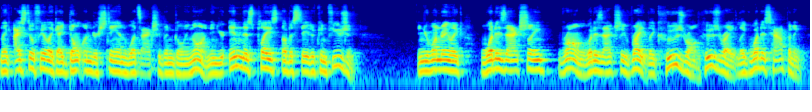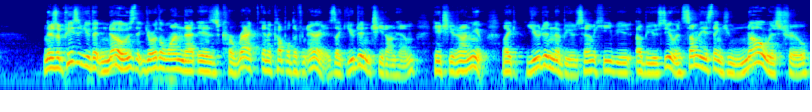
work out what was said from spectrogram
Like, I still feel like I don't understand what's actually been going on. And you're in this place of a state of confusion. And you're wondering, like, what is actually wrong? What is actually right? Like, who's wrong? Who's right? Like, what is happening? And there's a piece of you that knows that you're the one that is correct in a couple different areas. Like, you didn't cheat on him, he cheated on you. Like, you didn't abuse him, he abused you. And some of these things you know is true,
